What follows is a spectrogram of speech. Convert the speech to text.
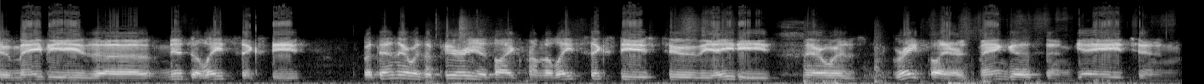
to maybe the mid to late '60s, but then there was a period like from the late '60s to the '80s. There was great players, Menges and Gage and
